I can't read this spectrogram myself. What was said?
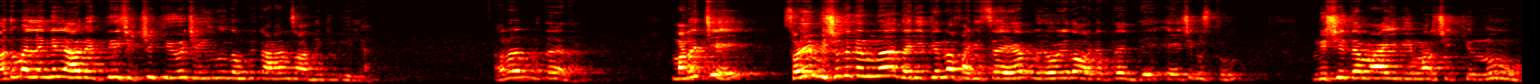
അതുമല്ലെങ്കിൽ ആ വ്യക്തിയെ ശിക്ഷിക്കുകയോ ചെയ്യുന്നത് നമുക്ക് കാണാൻ സാധിക്കുകയില്ല. അതാണ് പ്രത്യേകത. മറിച്ച് സ്വയം വിശുദ്ധനെന്ന് ധരിക്കുന്ന ഫരിസയ പുരോഹിത വർഗത്തെ യേശു യേശുക്രിസ്തു നിശിതമായി വിമർശിക്കുന്നു.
